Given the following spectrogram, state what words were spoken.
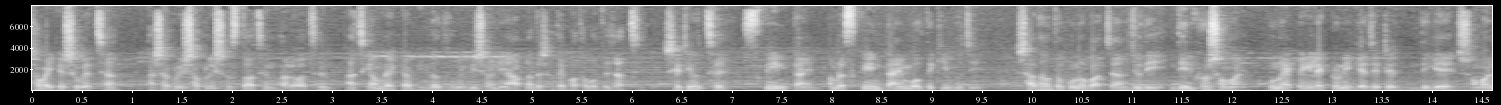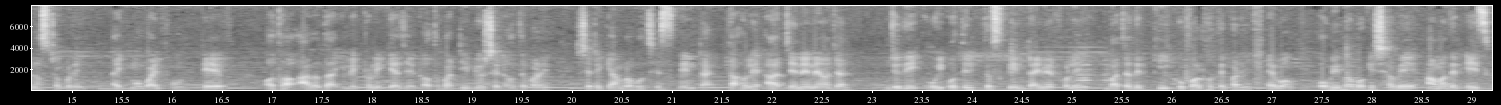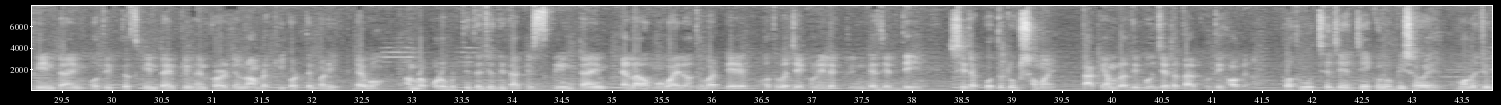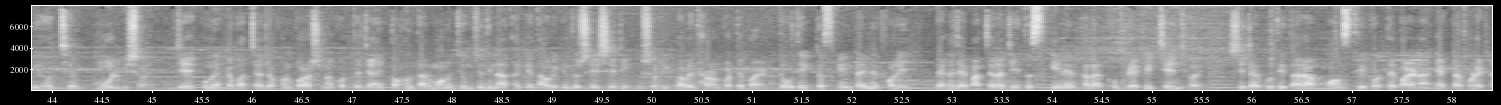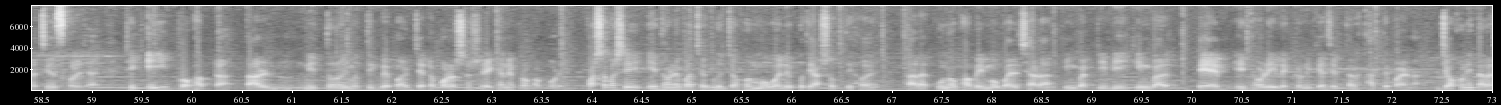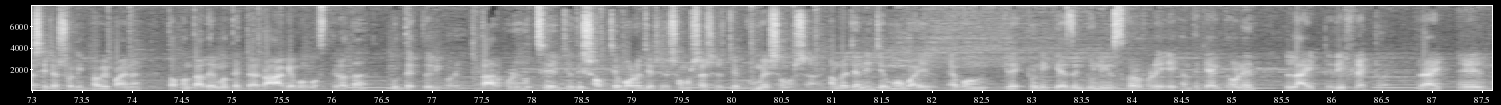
সবাইকে শুভেচ্ছা। আশা করি সকলেই সুস্থ আছেন, ভালো আছেন। আজকে আমরা একটা ভিন্ন ধর্মী বিষয় নিয়ে আপনাদের সাথে কথা বলতে যাচ্ছি। সেটি হচ্ছে স্ক্রিন টাইম আমরা স্ক্রিন টাইম বলতে কি বুঝি? সাধারণত কোনো বাচ্চা যদি দীর্ঘ সময় কোনো একটা ইলেকট্রনিক গ্যাজেটের দিকে সময় নষ্ট করে লাইক মোবাইল ফোন টেপ অথবা আলাদা ইলেকট্রনিক গ্যাজেট অথবা টিভিও সেটা হতে পারে, সেটাকে আমরা বলছি স্ক্রিন টাইম তাহলে আজ জেনে নেওয়া যায় যদি ওই অতিরিক্ত স্ক্রিন টাইমের ফলে বাচ্চাদের কি কুফল হতে পারে? এবং অভিভাবক হিসাবে আমাদের এই স্ক্রিন টাইম অতিরিক্ত স্ক্রিন টাইম প্রিভেন্ট করার জন্য আমরা কি করতে পারি? এবং আমরা পরবর্তীতে যদি তাকে স্ক্রিন টাইম এলাও মোবাইল অথবা ট্যাব অথবা যে কোনো ইলেকট্রনিক গ্যাজেট দিই, সেটা কতটুকু সময় তাকে আমরা দিব যেটা তার ক্ষতি হবে না? প্রথম হচ্ছে যে যে কোনো বিষয়ে মনোযোগী হচ্ছে মূল বিষয়। যে কোনো একটা বাচ্চা যখন পড়াশোনা করতে যায়, তখন তার মনোযোগ যদি না থাকে, তাহলে কিন্তু সে সেটি সঠিকভাবে ধারণ করতে পারে না। তো অতিরিক্ত স্ক্রিন টাইমের ফলে দেখা যায়, বাচ্চারা যেহেতু স্ক্রিনের কালার খুব র্যাপিড চেঞ্জ হয়, সেটার প্রতি তারা মন স্থির করতে পারে না, একটার পর একটা চেঞ্জ করে যায়। ঠিক এই প্রভাবটা তার নিত্য নৈমিত্তিক ব্যাপার, যেটা পড়াশোনা এখানে প্রভাব পড়ে। পাশাপাশি এই ধরনের বাচ্চাগুলো যখন মোবাইলের প্রতি আসক্তি হয়, তারা কোনোভাবেই মোবাইল ছাড়া কিংবা টিভি কিংবা ট্যাব, এই ধরনের ইলেকট্রনিক গ্যাজেট তারা থাকতে পারে না। যখনই তারা সেটা সঠিকভাবে পায় না, তখন তাদের মধ্যে একটা রাগ এবং অস্থিরতা উদ্বেগ তৈরি করে। তারপরে হচ্ছে যদি সবচেয়ে বড় যেটা সমস্যা, সেটা হচ্ছে ঘুমের সমস্যা। আমরা জানি যে মোবাইল এবং ইলেকট্রনিক গ্যাজেটগুলো ইউজ করার ফলে এখান থেকে এক ধরনের লাইট রিফ্লেক্ট হয়। লাইট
